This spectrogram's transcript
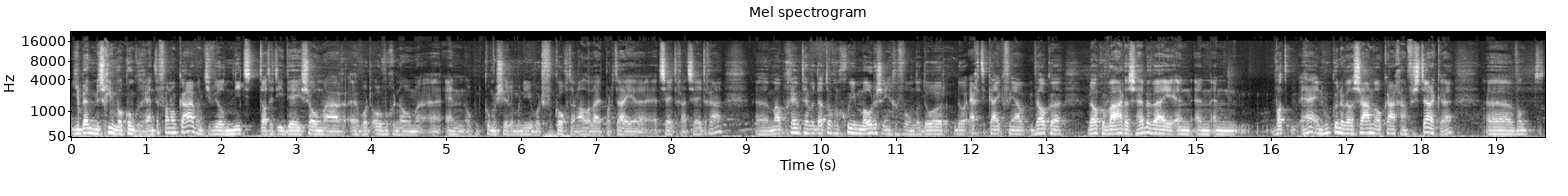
je, bent misschien wel concurrenten van elkaar, want je wil niet dat het idee zomaar uh, wordt overgenomen uh, en op een commerciële manier wordt verkocht aan allerlei partijen, et cetera, et cetera. maar op een gegeven moment hebben we daar toch een goede modus in gevonden, door, door echt te kijken van ja, welke, welke waardes hebben wij en, en, en, wat, hè, en hoe kunnen we samen elkaar gaan versterken. want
